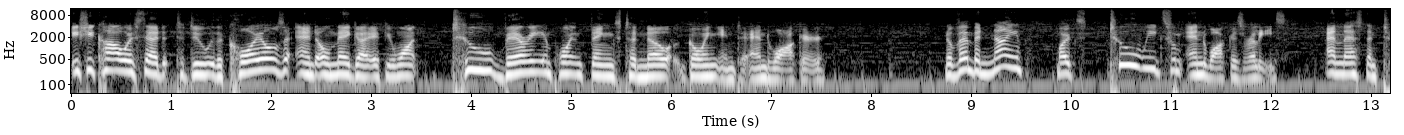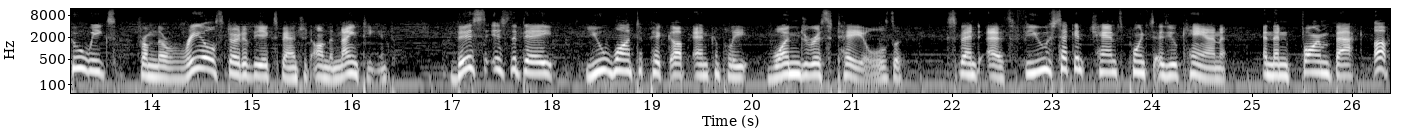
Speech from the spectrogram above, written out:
Ishikawa said to do the Coils and Omega if you want two very important things to know going into Endwalker. November 9th marks two weeks from Endwalker's release, and less than two weeks from the real start of the expansion on the 19th. This is the day you want to pick up and complete Wondrous Tales. Spend as few second chance points as you can, and then farm back up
